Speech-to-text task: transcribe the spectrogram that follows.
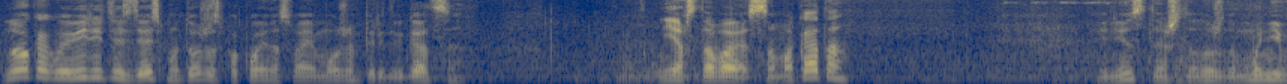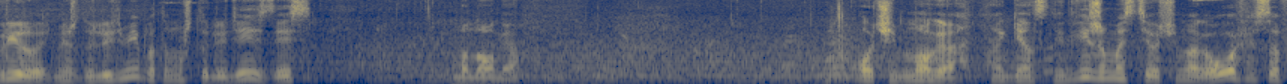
Но, как вы видите, здесь мы тоже спокойно с вами можем передвигаться не вставая с самоката. Единственное, что нужно маневрировать между людьми, потому что людей здесь много. Очень много агентств недвижимости, очень много офисов,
